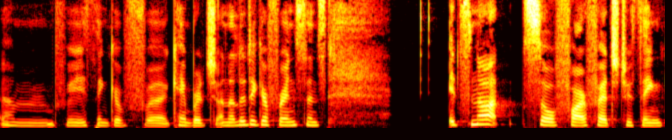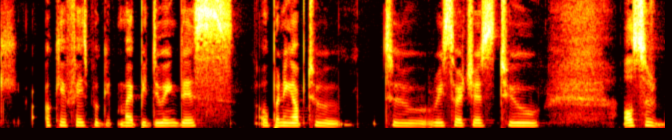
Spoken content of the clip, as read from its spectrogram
Um, if we think of uh, Cambridge Analytica, for instance, it's not so far fetched to think, okay, Facebook might be doing this, opening up to to researchers to also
